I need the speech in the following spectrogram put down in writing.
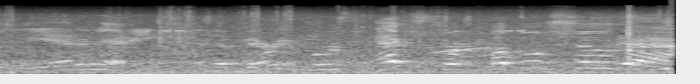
with LeAnn and Eddie in the very first extra couple showdown.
